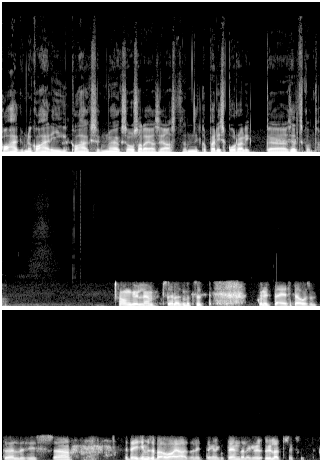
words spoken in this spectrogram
kahekümne kahe riigi kaheksakümne üheksa osaleja seast, see on ikka päris korralik seltskond. On küll jah, selles mõttes, et kui nüüd täiesti ausalt öelda, siis äh, need esimese päeva ajad olid tegelikult endalegi üllatuseks, et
